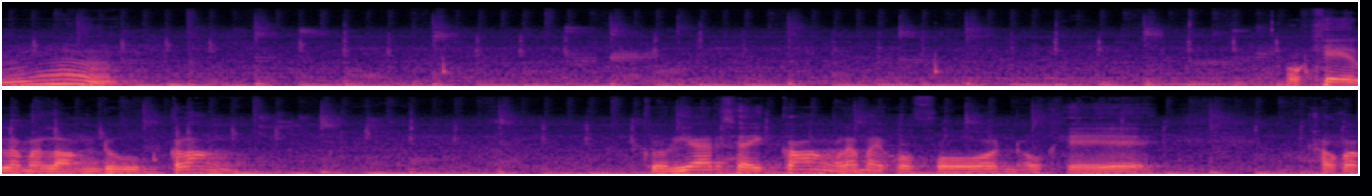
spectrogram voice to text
อืม โอเคเรามาลองดูกล้องขออนุญาตใช้กล้องและไมโครโฟน โอเค เขาก็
